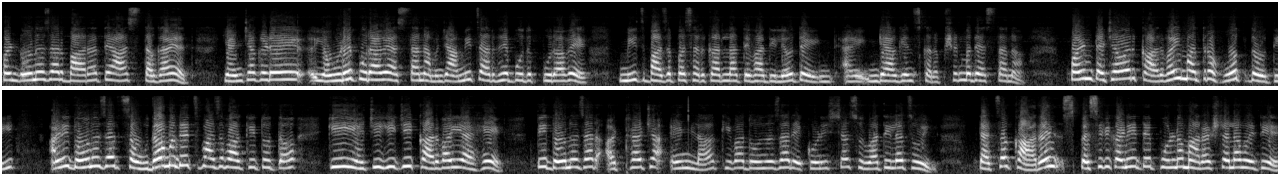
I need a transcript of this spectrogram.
पण दोन हजार बारा ते आज तगायत. यांच्याकडे एवढे पुरावे असताना म्हणजे आम्हीच अर्धे पुरावे मीच भाजप सरकारला तेव्हा दिले होते इंडिया अगेन्स्ट करप्शनमध्ये असताना. पण त्याच्यावर कारवाई मात्र होत नव्हती. आणि दोन हजार चौदा मध्येच माझं वाकीत होतं की ह्याची ही जी कारवाई आहे ती दोन हजार अठराच्या एंडला किंवा दोन हजार एकोणीसच्या सुरुवातीलाच होईल. त्याचं कारण स्पेसिफिक आणि ते पूर्ण महाराष्ट्राला माहिती आहे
